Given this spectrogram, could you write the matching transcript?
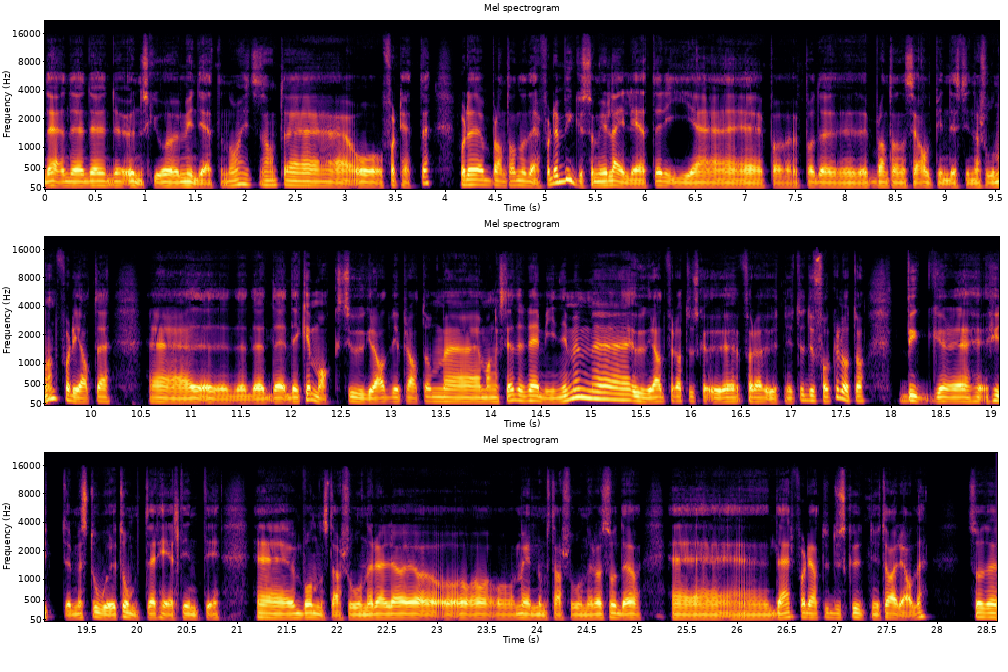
Det, det, det, det ønsker jo myndighetene nå, ikke sant, eh, å fortette. For det er blant annet derfor det bygges så mye leiligheter i, eh, på, på det, blant annet alpindestinasjonene. Fordi at det, eh, det, det, det er ikke maks ugrad vi prater om eh, mange steder. Det er minimum eh, ugrad for at du skal for å utnytte. Du får ikke lov til å bygge hytter med store tomter helt inntil eh, båndstasjoner eller, og, og, og mellomstasjoner og så det, eh, der, fordi at du skal utnytte arealet. Så, det,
